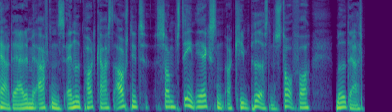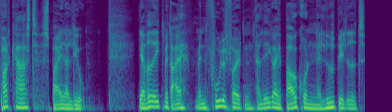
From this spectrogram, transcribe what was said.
Her der er det med aftens andet podcast afsnit, som Sten Eriksen og Kim Pedersen står for med deres podcast Spejderliv. Jeg ved ikke med dig, men fuglefløjten, der ligger i baggrunden af lydbilledet,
